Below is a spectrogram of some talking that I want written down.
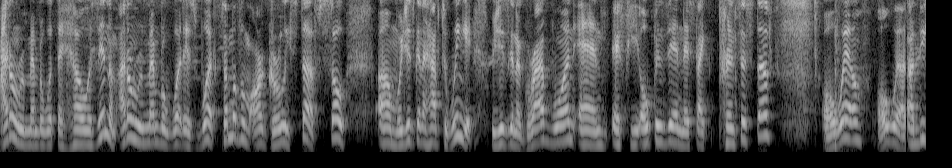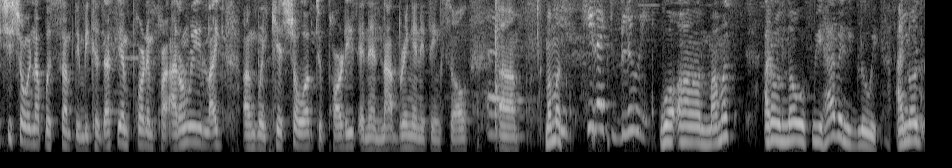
I don't remember what the hell is in them. I don't remember what is what. Some of them are girly stuff. So um, we're just gonna have to wing it. We're just gonna grab one, and if he opens it and it's like princess stuff, oh well, oh well. At least she's showing up with something because that's the important part. I don't really like um, when kids show up to parties and then not bring anything. So, um, mamas. He, he likes Bluey. Well, um, mamas, I don't know if we have any Bluey. I know,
